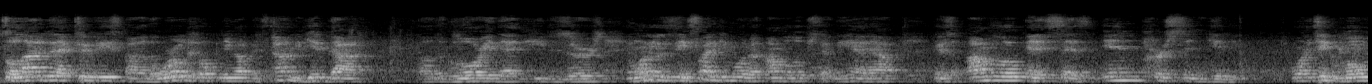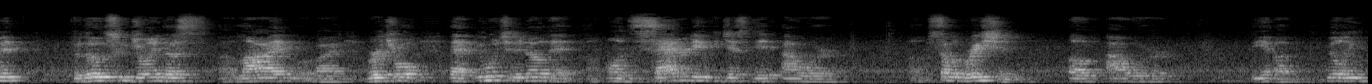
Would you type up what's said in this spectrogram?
so a lot of good activities. Uh, the world is opening up. It's time to give God uh, the glory that He deserves. And one of the things, somebody give me one of the envelopes that we had out. There's an envelope and it says in-person giving. I want to take a moment for those who joined us live or by virtual that we want you to know that on Saturday we just did our uh, celebration of our the, uh, building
